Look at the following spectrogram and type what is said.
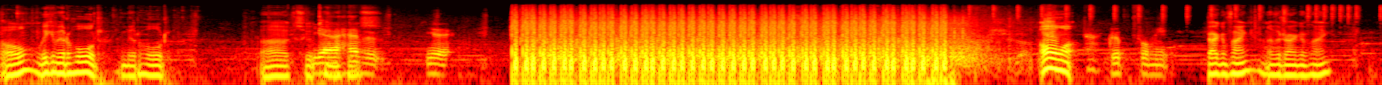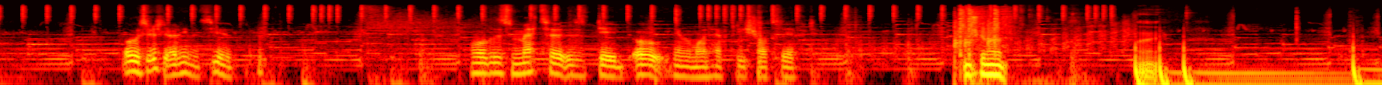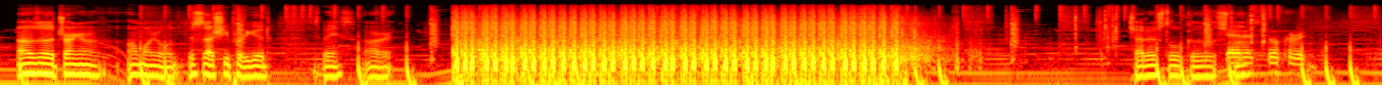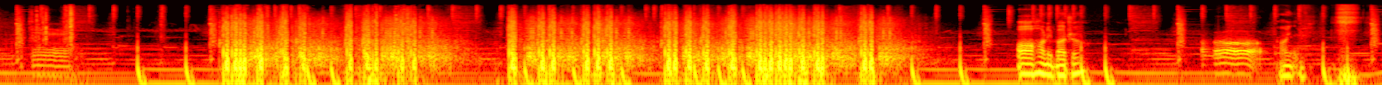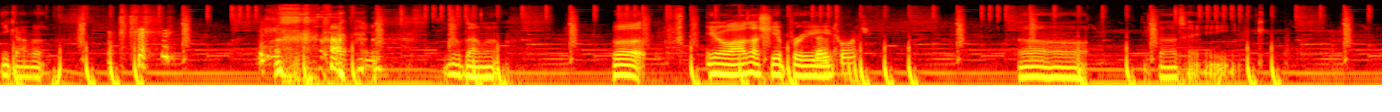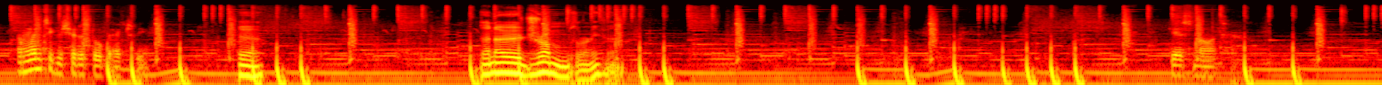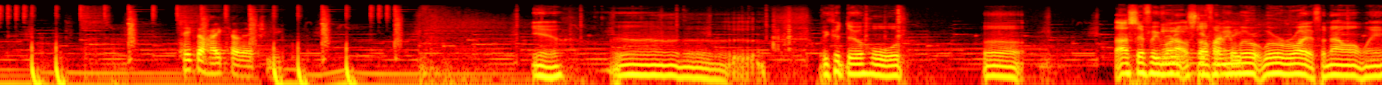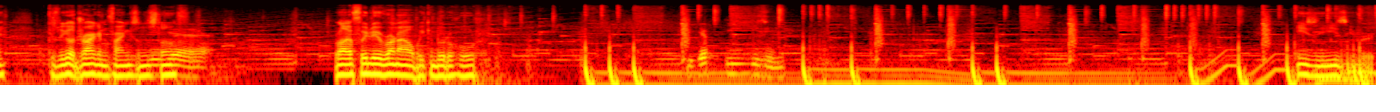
Oh, we can build a horde. We can build a horde. Uh, 'cause we Yeah, I have a. Yeah. Oh, Grip for me. dragon fang. Another dragon fang. Oh, seriously, I didn't even see it. Well, this meta is dead. Oh, never mind. I Have three shots left. I'm just gonna. Alright. That was a dragon. Oh my god, this is actually pretty good. This base. Alright. Shadow Stalker. Shadow Stalker. Yeah. Oh, Honey Badger. Oh, Oh, you, you can have it. God damn it. But, yo, I was actually a pretty. torch. Uh, gonna take. I'm gonna take the Shadow Stalker actually. Yeah. There are no drums or anything. Guess not. Take the high cal actually. Yeah. Uh, we could do a horde. But that's if we run out of stuff. I mean, we're, we're alright for now, aren't we? Because we got dragon fangs and stuff. Yeah. Like, if we do run out, we can build a horde. Yep. Easy. Easy, easy, bro.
